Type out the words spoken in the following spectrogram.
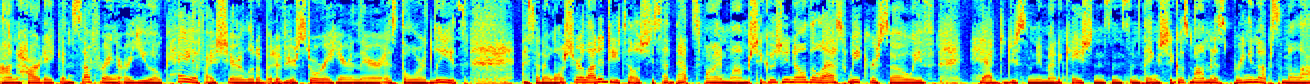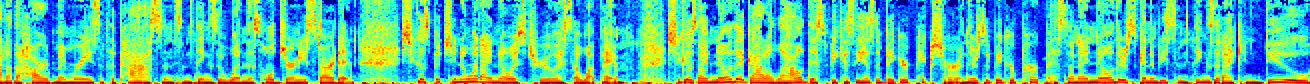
on heartache and suffering. Are you okay if I share a little bit of your story here and there as the Lord leads? I said, I won't share a lot of details. She said, That's fine, Mom. She goes, You know, the last week or so, we've had to do some new medications and some things. She goes, Mom, and it's bringing up some, a lot of the hard memories of the past and some things of when this whole journey started. She goes, But you know what I know is true? I said, What, babe? She goes, I know that God allowed this because He has a bigger picture and there's a bigger purpose. And I know there's going to be some things that I can do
